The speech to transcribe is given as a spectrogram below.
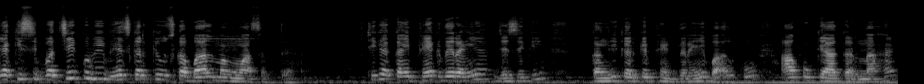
या किसी बच्चे को भी भेज करके उसका बाल मंगवा सकते हैं। ठीक है, कहीं फेंक दे रही है, जैसे कि कंघी करके फेंक दे रही है बाल को, आपको क्या करना है,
